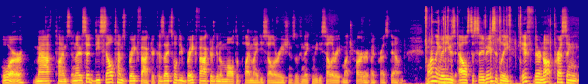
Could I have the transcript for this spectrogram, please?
or math times, and I said decel times brake factor because I told you brake factor is gonna multiply my deceleration. So it's gonna me decelerate much harder if I press down. Finally, I'm gonna use else to say basically, if they're not pressing,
